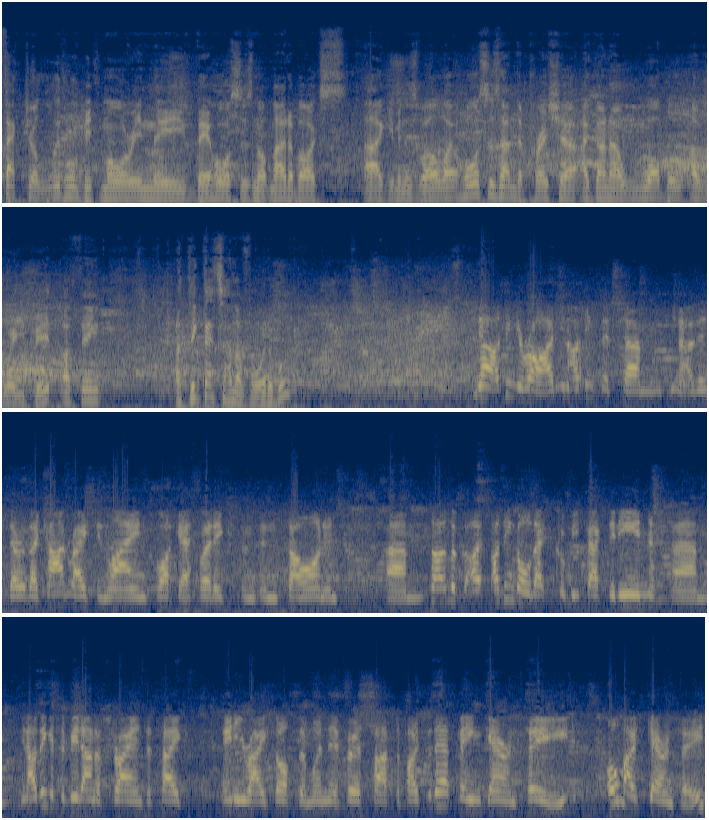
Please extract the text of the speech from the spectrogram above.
factor a little bit more in the they're horses, not motorbikes argument as well. Like horses under pressure are going to wobble a wee bit. I think, I think that's unavoidable. No, I think you're right. You know, I think that um, you know they, they can't race in lanes like athletics and, and so on. And um, so, look, I, I think all that could be factored in. Um, you know, I think it's a bit un-Australian to take any race off them when they're first past the post without being guaranteed, almost guaranteed,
